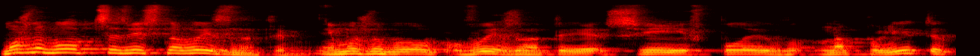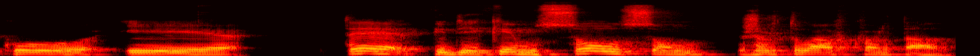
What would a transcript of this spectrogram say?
Можна було б це, звісно, визнати, і можна було б визнати свій вплив на політику і те, під яким соусом жартував квартал.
